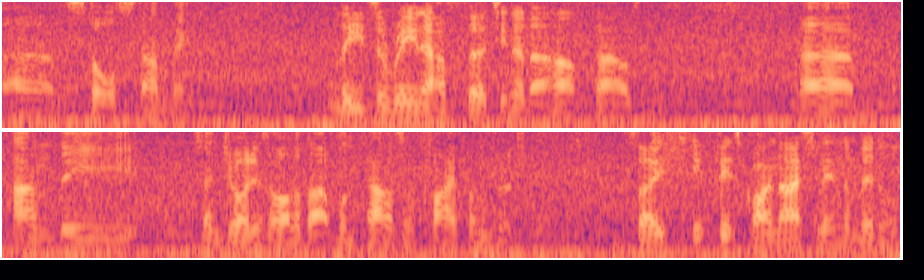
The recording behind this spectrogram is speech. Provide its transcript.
um, stall standing. Leeds Arena has 13,500 um, and the St George's Hall about 1,500. So it, it, fits quite nicely in the middle.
